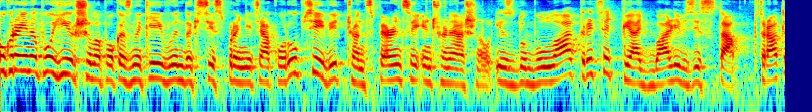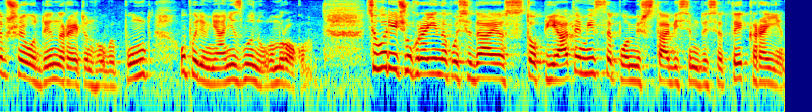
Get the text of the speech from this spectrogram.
Україна погіршила показники в індексі сприйняття корупції від Transparency International і здобула 35 балів зі 100, втративши один рейтинговий пункт у порівнянні з минулим роком. Цьогоріч Україна посідає 105 місце поміж 180 країн.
